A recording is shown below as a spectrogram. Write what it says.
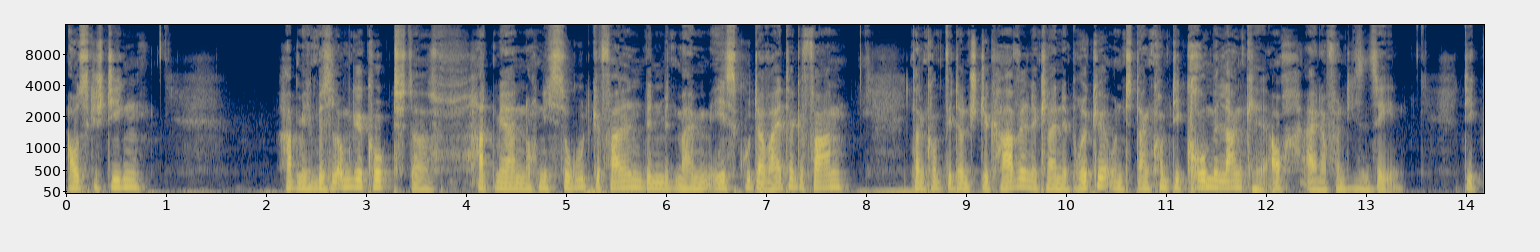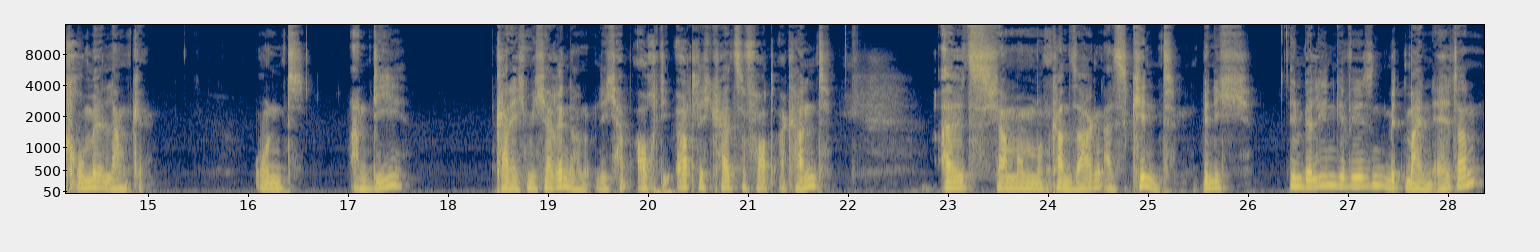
ausgestiegen, habe mich ein bisschen umgeguckt, da hat mir noch nicht so gut gefallen, bin mit meinem E-Scooter weitergefahren dann kommt wieder ein Stück Havel, eine kleine Brücke und dann kommt die krumme Lanke, auch einer von diesen Seen. Die krumme Lanke. Und an die kann ich mich erinnern. Und ich habe auch die Örtlichkeit sofort erkannt. Als, ja, man kann sagen, als Kind bin ich in Berlin gewesen mit meinen Eltern.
